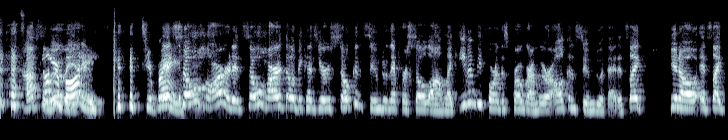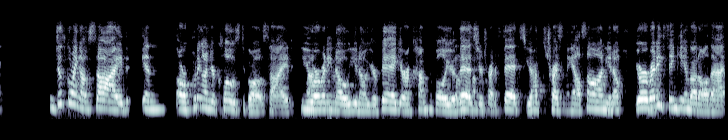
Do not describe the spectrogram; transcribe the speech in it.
that's Absolutely. not your body it's your brain. it's so hard it's so hard though because you're so consumed with it for so long. Like even before this program we were all consumed with it. It's like you know it's like just going outside in or putting on your clothes to go outside you yeah. already know you know you're big you're uncomfortable you're this you're trying to fix you have to try something else on you know? You're already thinking about all that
